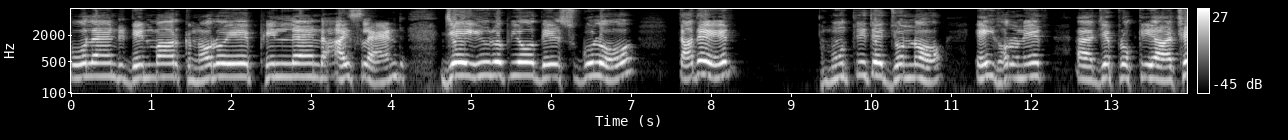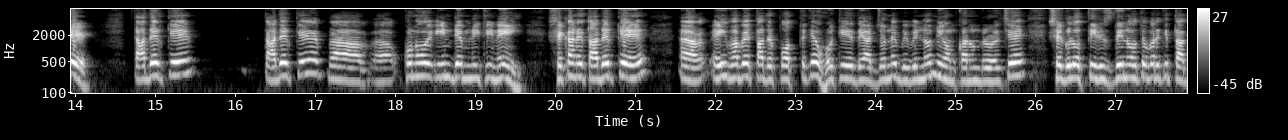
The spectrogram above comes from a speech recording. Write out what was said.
Poland, Denmark, Norway, Finland, Iceland, যে ইউরোপীয় দেশগুলো তাদের মন্ত্রীদের জন্য এই ধরনের যে প্রক্রিয়া আছে, তাদেরকে তাদেরকে কোনো ইনডেমনিটি নেই। সেখানে তাদেরকে এইভাবে তাদের পদ থেকে হটিয়ে দেওয়ার জন্য বিভিন্ন নিয়মকানুন রয়েছে। সেগুলো তিরিশ দিন হতে পারে কি তার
